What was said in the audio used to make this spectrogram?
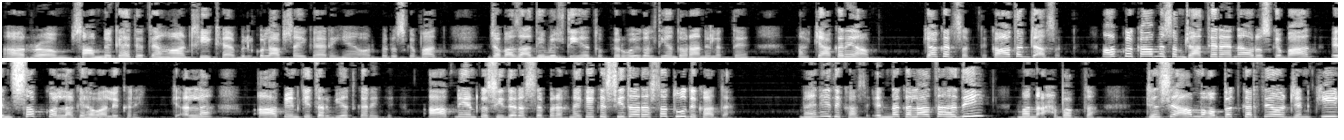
اور سامنے کہہ دیتے ہیں ہاں ٹھیک ہے، بالکل آپ صحیح کہہ رہی ہیں۔ اور پھر اس کے بعد جب آزادی ملتی ہے تو پھر وہی غلطیاں دہرانے لگتے ہیں۔ کیا کریں آپ؟ کیا کر سکتے؟ کہاں تک جا سکتے؟ آپ کا کام ہے سمجھاتے رہنا اور اس کے بعد ان سب کو اللہ کے حوالے کریں کہ اللہ، آپ ان کی تربیت کریں گے۔ آپ نے ان کو سیدھے رستے پہ رکھنا کیونکہ سیدھا رستہ تو دکھاتا ہے۔ میں نہیں دکھا سکتا۔ ان کلا حدی من احبتا جن سے آپ محبت کرتے ہیں اور جن کی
